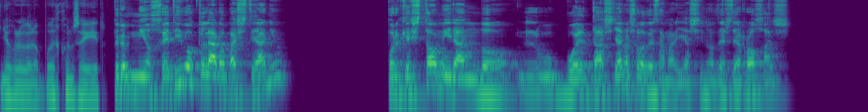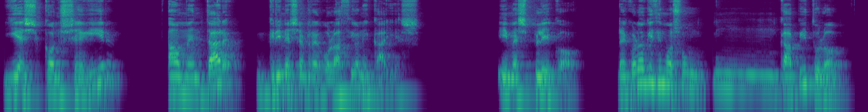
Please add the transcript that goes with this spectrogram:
Yo creo que lo puedes conseguir. Pero mi objetivo claro para este año, porque he estado mirando vueltas, ya no solo desde amarillas, sino desde rojas, y es conseguir aumentar greens en regulación y calles. Y me explico. Recuerdo que hicimos un, un capítulo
